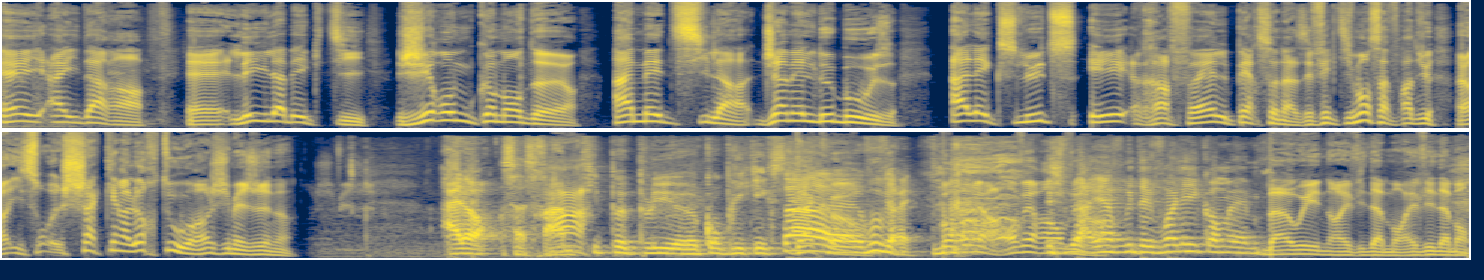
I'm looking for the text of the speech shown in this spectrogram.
Hey Aïdara, eh, Leila Bekti, Jérôme Commandeur, Ahmed Silla, Jamel Debbouze, Alex Lutz et Raphaël Personnaz. Effectivement, ça fera du. Alors, ils sont chacun à leur tour, hein, j'imagine. Alors, ça sera un ah. petit peu plus euh, compliqué que ça. Euh, vous verrez. Bon, on verra, Je ne vais rien vous dévoiler quand même. Bah oui, non, évidemment, évidemment.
